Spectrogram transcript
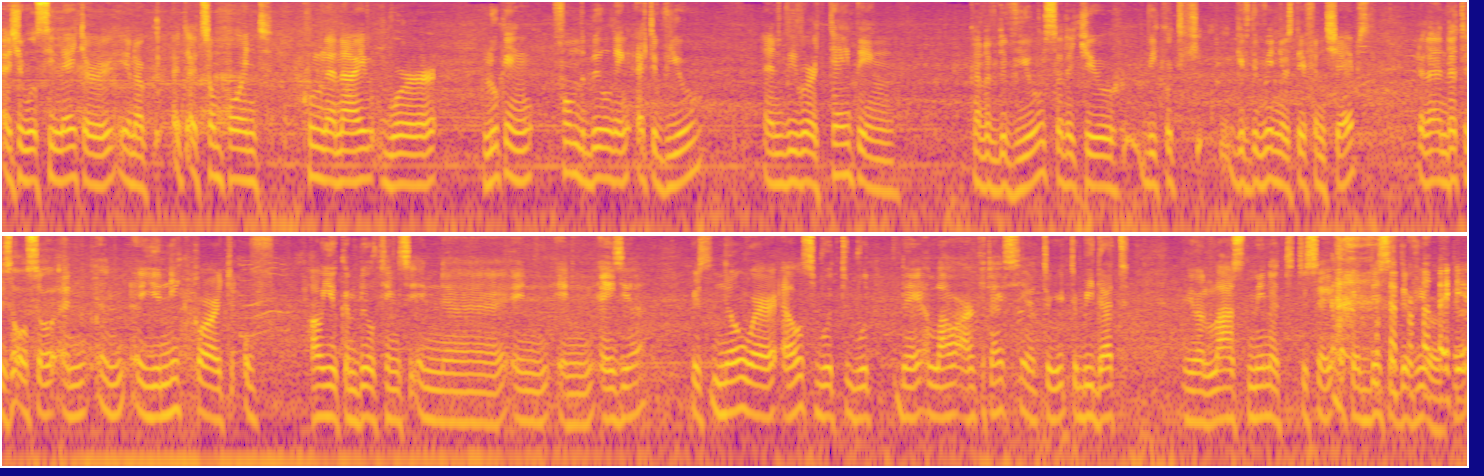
as you will see later you know at, at some point Kunle and I were looking from the building at the view and we were taping kind of the view so that you we could give the windows different shapes and that is also an, an, a unique part of how you can build things in, uh, in, in Asia. Because nowhere else would, would they allow architects you know, to, to be that you know, last minute to say, okay, this is the view. right. yeah.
